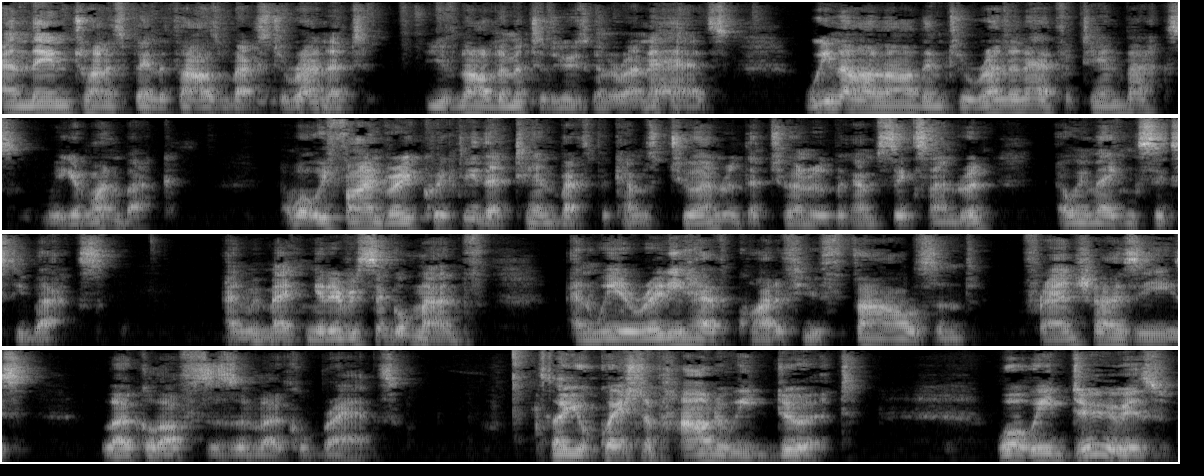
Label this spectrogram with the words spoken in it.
and then trying to spend a thousand bucks to run it, you've now limited who's going to run ads. We now allow them to run an ad for 10 bucks. We get one buck. And what we find very quickly, that 10 bucks becomes 200, that 200 becomes 600, and we're making 60 bucks. And we're making it every single month. And we already have quite a few thousand franchisees, local offices, and local brands. So your question of how do we do it? What we do is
